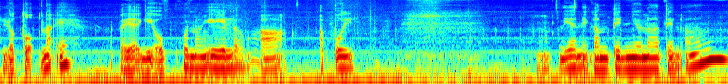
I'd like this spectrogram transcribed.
Luto na eh. Kaya gi-off ko ng ilaw. Ah, apoy. Yan i-continue natin ang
